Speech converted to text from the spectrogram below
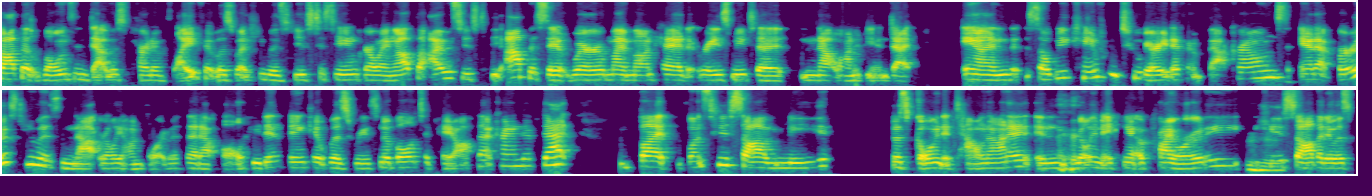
thought that loans and debt was part of life. It was what he was used to seeing growing up. But I was used to the opposite, where my mom had raised me to not want to be in debt. And so we came from two very different backgrounds. And at first, he was not really on board with it at all. He didn't think it was reasonable to pay off that kind of debt. But once he saw me just going to town on it and really making it a priority. Mm-hmm. He saw that it was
